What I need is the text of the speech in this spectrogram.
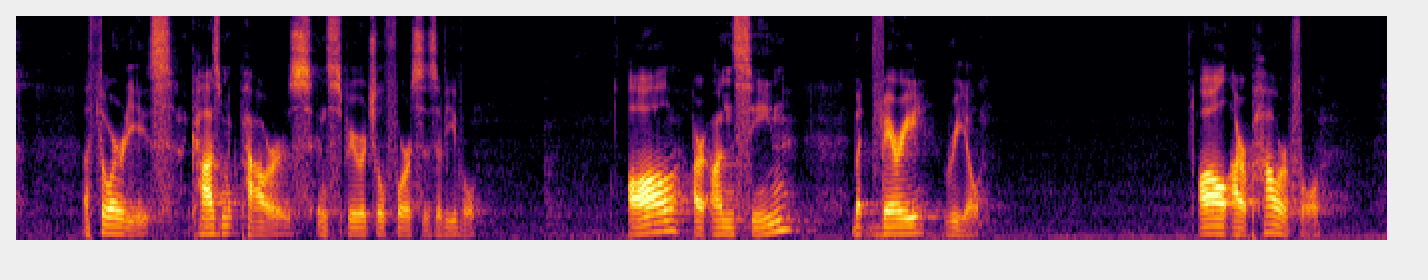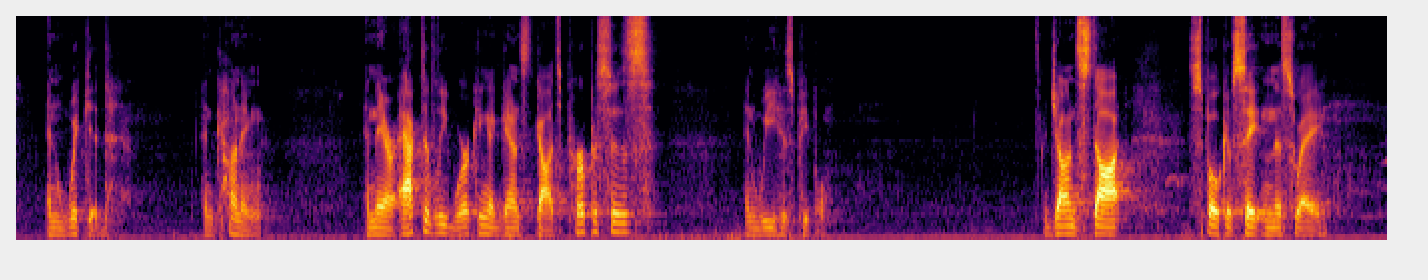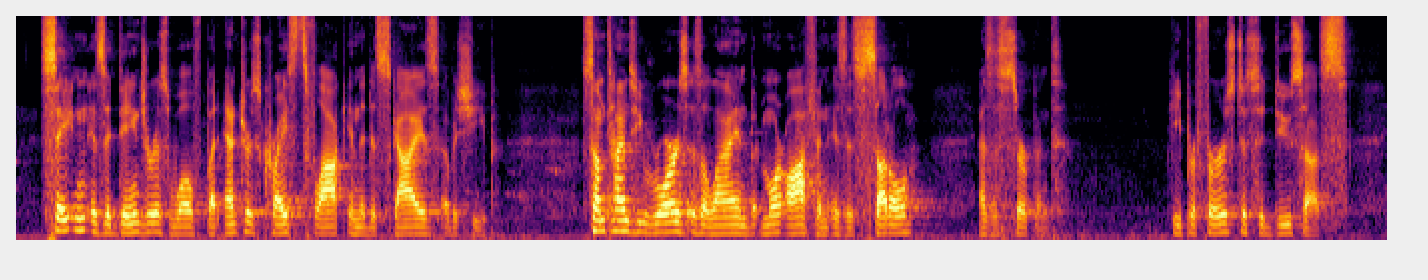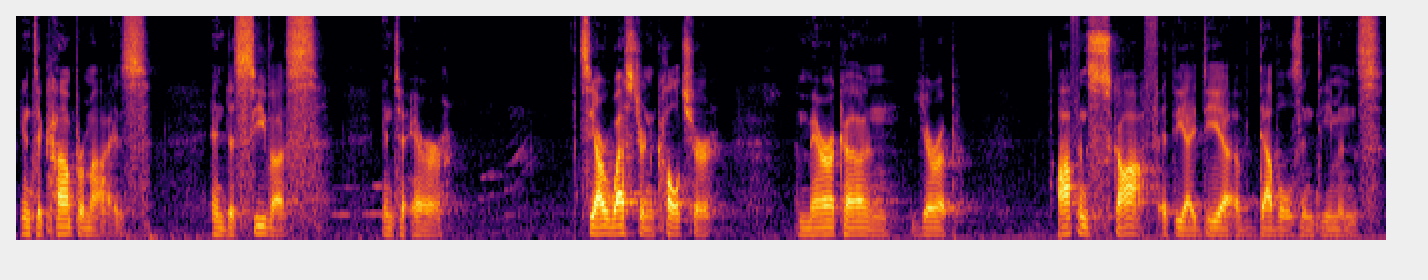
authorities, cosmic powers, and spiritual forces of evil. All are unseen, but very real. All are powerful and wicked and cunning, and they are actively working against God's purposes and we, his people. John Stott spoke of Satan this way Satan is a dangerous wolf, but enters Christ's flock in the disguise of a sheep. Sometimes he roars as a lion, but more often is as subtle as a serpent. He prefers to seduce us into compromise and deceive us into error. See, our Western culture, America and Europe, often scoff at the idea of devils and demons.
